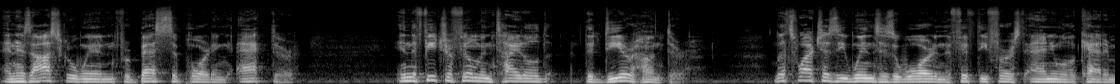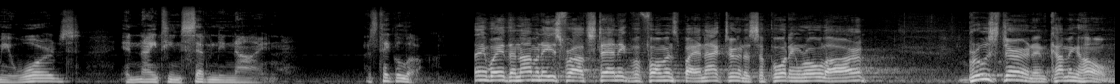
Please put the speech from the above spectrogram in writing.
and his Oscar win for Best Supporting Actor in the feature film entitled The Deer Hunter. Let's watch as he wins his award in the 51st Annual Academy Awards in 1979. Let's take a look. Anyway, the nominees for Outstanding Performance by an Actor in a Supporting Role are Bruce Dern in Coming Home,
